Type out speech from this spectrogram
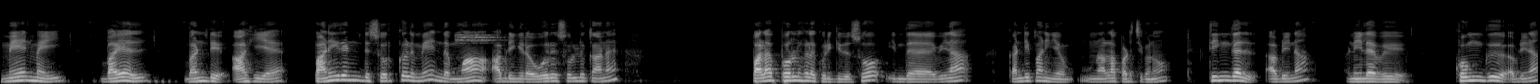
மேன்மை வயல் வண்டு ஆகிய பனிரெண்டு சொற்களுமே இந்த மா அப்படிங்கிற ஒரு சொல்லுக்கான பல பொருள்களை குறிக்குது. ஸோ இந்த வினா கண்டிப்பாக நீங்கள் நல்லா படிச்சுக்கணும். திங்கள் அப்படின்னா நிலவு கொங்கு அப்படின்னா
